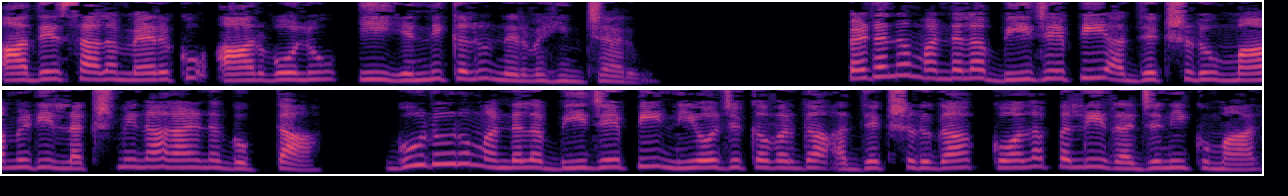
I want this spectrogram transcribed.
ఆదేశాల మేరకు ఆర్వోలు ఈ ఎన్నికలు నిర్వహించారు. పెడన మండల బీజేపీ అధ్యక్షుడు మామిడి లక్ష్మీనారాయణ గుప్తా గూడూరు మండల బీజేపీ నియోజకవర్గ అధ్యక్షుడుగా కోలపల్లి రజనీకుమార్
